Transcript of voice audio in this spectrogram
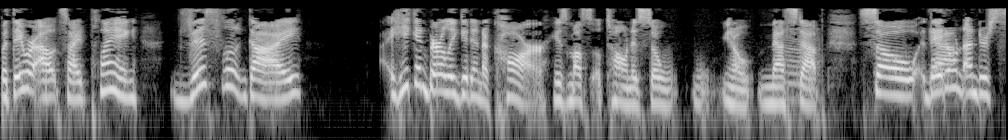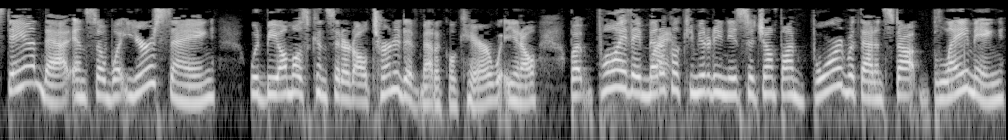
but they were outside playing. This little guy, he can barely get in a car. His muscle tone is so, you know, messed Mm. up. So they Yeah. don't understand that. And so what you're saying would be almost considered alternative medical care, you know, but boy, the medical Right. community needs to jump on board with that and stop blaming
